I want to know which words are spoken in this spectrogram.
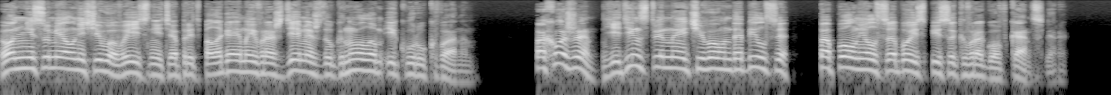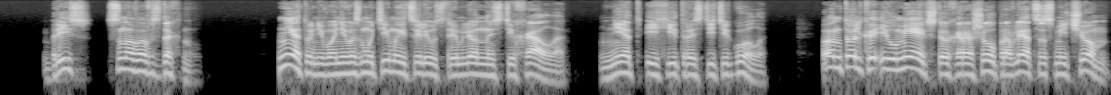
Он не сумел ничего выяснить о предполагаемой вражде между Гнолом и Курукваном. Похоже, единственное, чего он добился, пополнил собой список врагов канцлера. Брис снова вздохнул. Нет у него невозмутимой целеустремленности Халла, нет и хитрости Тигола. Он только и умеет, что хорошо управляться с мечом.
